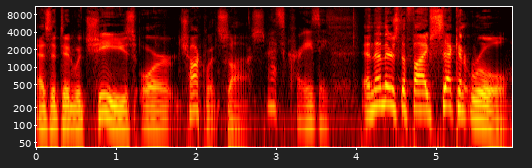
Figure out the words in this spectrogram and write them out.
as it did with cheese or chocolate sauce. That's crazy. And then there's the five second rule.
